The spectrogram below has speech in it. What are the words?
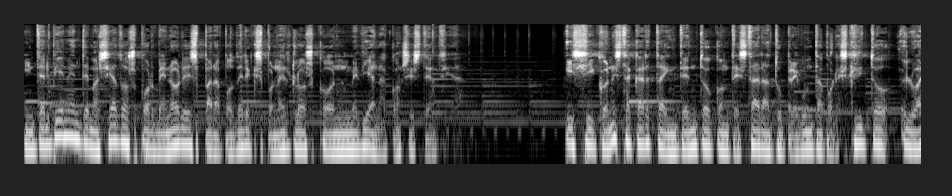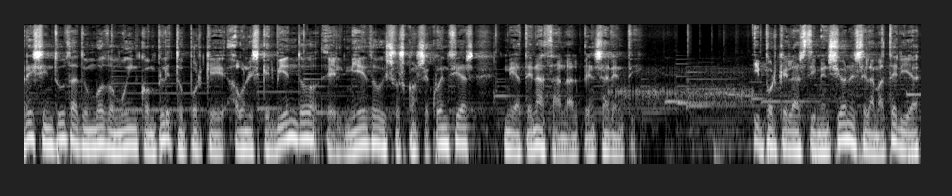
interviene en demasiados pormenores para poder exponerlos con mediana consistencia. Y si con esta carta intento contestar a tu pregunta por escrito, lo haré sin duda de un modo muy incompleto porque, aun escribiendo, el miedo y sus consecuencias me atenazan al pensar en ti. Y porque las dimensiones de la materia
